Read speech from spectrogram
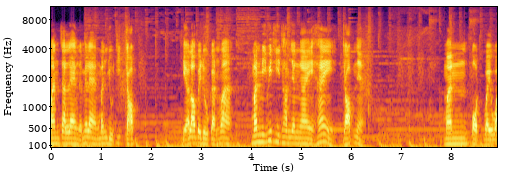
มันจะแรงหรือไม่แรงมันอยู่ที่จ็อบ เดี๋ยวเราไปดูกันว่า มันมีวิธีทำยังไงให้จ็อบเนี่ย มันปลดไว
